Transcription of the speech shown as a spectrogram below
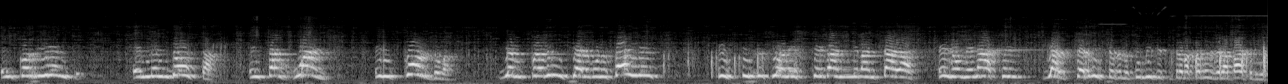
en Corrientes, en Mendoza, en San Juan, en Córdoba y en provincia de Buenos Aires, instituciones que van levantadas en homenaje y al servicio de los humildes trabajadores de la patria.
